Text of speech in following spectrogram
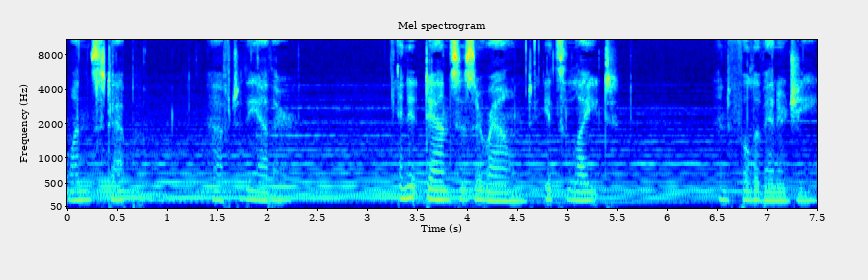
one step after the other, and it dances around. It's light and full of energy.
